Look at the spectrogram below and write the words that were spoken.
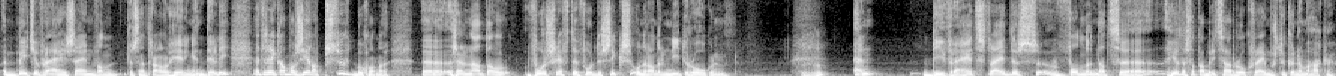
een beetje vrijheid zijn van de centrale regering in Delhi. Het is eigenlijk allemaal zeer absurd begonnen. Eh, er zijn een aantal voorschriften voor de Sikhs, onder andere niet roken. En die vrijheidsstrijders vonden dat ze heel de stad Amritsar rookvrij moesten kunnen maken.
